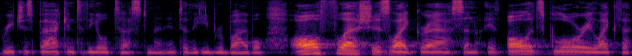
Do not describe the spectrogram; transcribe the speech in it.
reaches back into the Old Testament, into the Hebrew Bible. All flesh is like grass, and all its glory like the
